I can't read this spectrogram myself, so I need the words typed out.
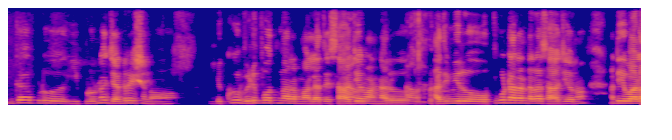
ఇంకా ఇప్పుడు ఇప్పుడున్న జనరేషన్ ఎక్కువ విడిపోతున్నారమ్మా లేకపోతే సహజీవనం అంటున్నారు. అది మీరు ఒప్పుకుంటారంటారా సహజీవనం? అంటే ఇవాళ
